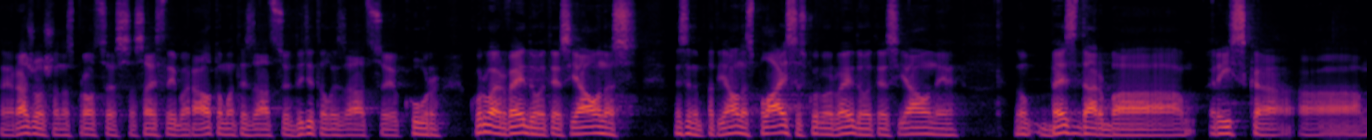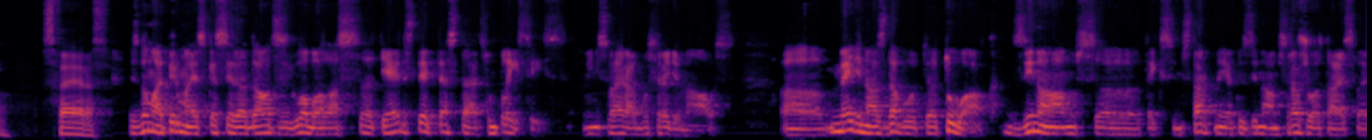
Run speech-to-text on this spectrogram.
ražošanas procesa saistībā ar automatizāciju, digitalizāciju, kur, kur var veidoties jaunas, nezinu, pat jaunas plaisas, kur var veidoties jaunie nu, bezdarba riska uh, sfēras? Es domāju, pirmais, kas ir daudzas globālās ķēdes, tiek testēts un plīsīs. Viņas vairāk būs reģionālas. Mēģinās dabūt tuvāk zināmus teiksim, starpniekus, zināmus ražotājus vai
